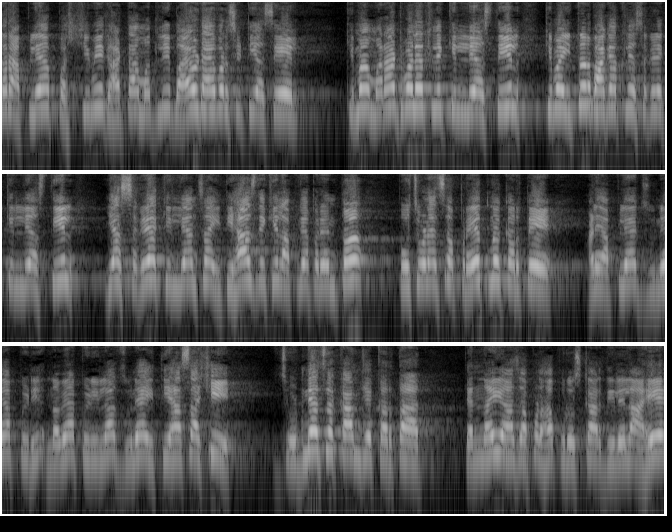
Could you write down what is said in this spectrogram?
तर आपल्या पश्चिमी घाटामधली बायोडायव्हर्सिटी असेल किंवा मराठवाड्यातले किल्ले असतील किंवा इतर भागातले सगळे किल्ले असतील या सगळ्या किल्ल्यांचा इतिहास देखील आपल्यापर्यंत पोचवण्याचा प्रयत्न करते. आणि आपल्या जुन्या पिढी नव्या पिढीला जुन्या इतिहासाशी जोडण्याचं काम जे करतात त्यांनाही आज आपण हा पुरस्कार दिलेला आहे.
